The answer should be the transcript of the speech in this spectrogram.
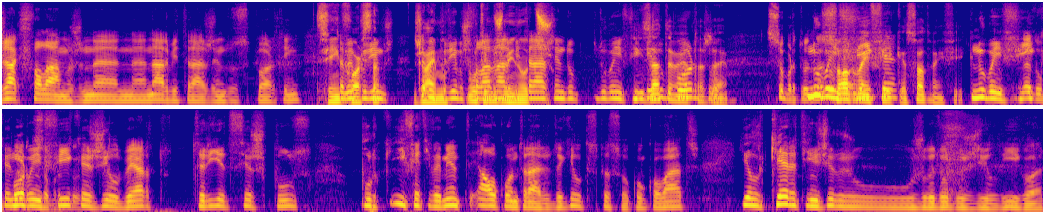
já que falámos na arbitragem do Sporting, também podíamos falar na arbitragem do Benfica e do Porto. Sobretudo no Benfica, só do Benfica, só do Benfica. No Benfica, Porto, no Benfica Gilberto teria de ser expulso porque, efetivamente, ao contrário daquilo que se passou com Coates, ele quer atingir o, o jogador do Gil, Igor,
